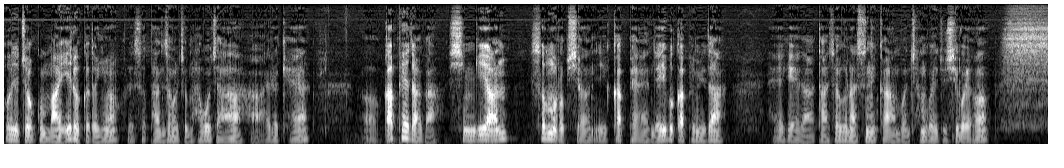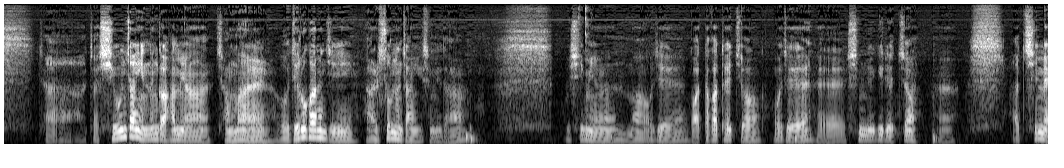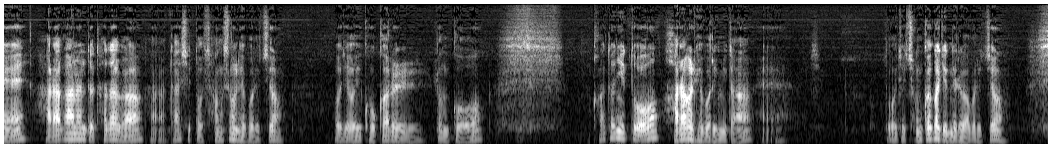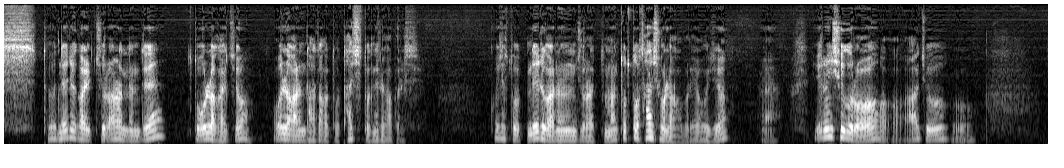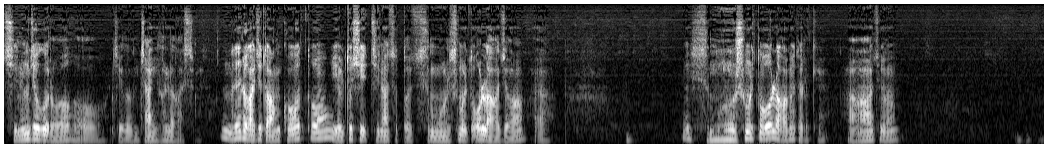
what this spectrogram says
어제 조금 많이 잃었거든요. 그래서 반성을 좀 하고자 아, 이렇게 어, 카페에다가 신기한 선물 옵션 이 카페 네이버 카페입니다. 여기에다 다 적어놨으니까 한번 참고해 주시고요. 자, 자, 쉬운 장이 있는가 하면 정말 어디로 가는지 알 수 없는 장이 있습니다. 보시면 뭐 어제 왔다 갔다 했죠. 어제 16일이었죠. 아침에 하락하는 듯 하다가 아, 다시 또 상승을 해버렸죠. 어제의 고가를 넘고 가더니 또 하락을 해버립니다. 예. 또 어제 종가까지 내려가 버렸죠. 더 내려갈 줄 알았는데 또 올라가죠. 올라가는 듯 하다가 또 다시 또 내려가 버렸어요. 그래서 또 내려가는 줄 알았더만 또, 또 다시 올라가 버려요. 그죠? 예. 이런 식으로 아주 어, 지능적으로 어, 지금 장이 흘러갔습니다. 내려가지도 않고 또 12시 지나서 또 스물스물 또 올라가죠. 예. 스물스물 또 올라갑니다. 이렇게. 아주.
